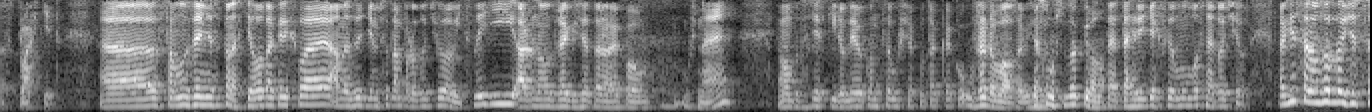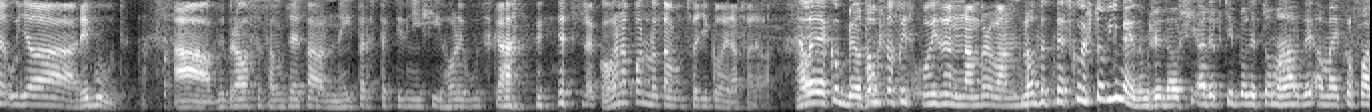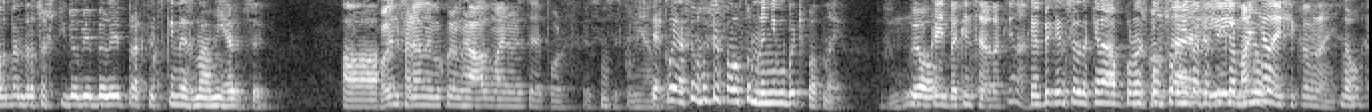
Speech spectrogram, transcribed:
splachtit. Eh, samozřejmě se to nestihlo tak rychle a mezi tím se tam protočilo víc lidí. Arnold řekl, že teda jako už ne. Já mám pocit, že v té době dokonce už jako tak jako úřadoval, takže Já jsem si taky, no. te, tehdy těch filmů moc netočil. Takže se rozhodlo, že se udělá reboot a vybral se samozřejmě ta nejperspektivnější hollywoodská Koho napadlo tam obsadit Colina Farrella? Hele, jako byl. Box Office Poison number one. No dneska už to víme, jenom že další adepti byli Tom Hardy a Michael Fassbender, což v té době byli prakticky neznámí herci. A... Colin Farrell mimochodem hrál v Minority Report, jestli si vzpomínáte. Jako já jsem myslím, že Farrell v tom není vůbec špatný. Jo. A Kate Beckinsale taky ne. Kate Beckinsale taky ne. Konec konců ani ta Jessica manžel je šikovný. No.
